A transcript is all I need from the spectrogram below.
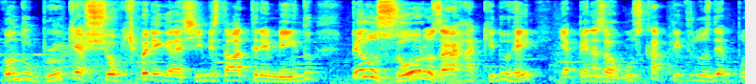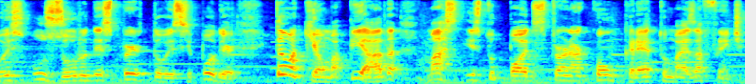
quando o Brook achou que Origashima estava tremendo pelo Zoro usar Haki do Rei. E apenas alguns capítulos depois o Zoro despertou esse poder. Então aqui é uma piada, mas isto pode se tornar concreto mais à frente.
